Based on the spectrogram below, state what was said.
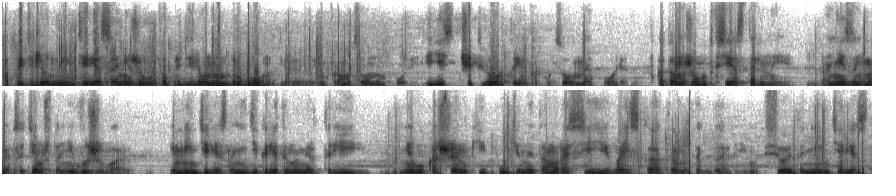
определенные интересы, они живут в определенном другом э, информационном поле. И есть четвертое информационное поле, в котором живут все остальные. Они занимаются тем, что они выживают. Им не интересно ни декреты номер три, ни Лукашенко, Путины, там, России, войска там, и так далее. Им все это неинтересно.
